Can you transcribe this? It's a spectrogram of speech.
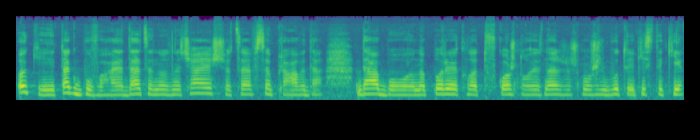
Окей, так буває, да, це не означає, що це все правда. Да, бо, наприклад, в кожного із нас можуть бути якісь такі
